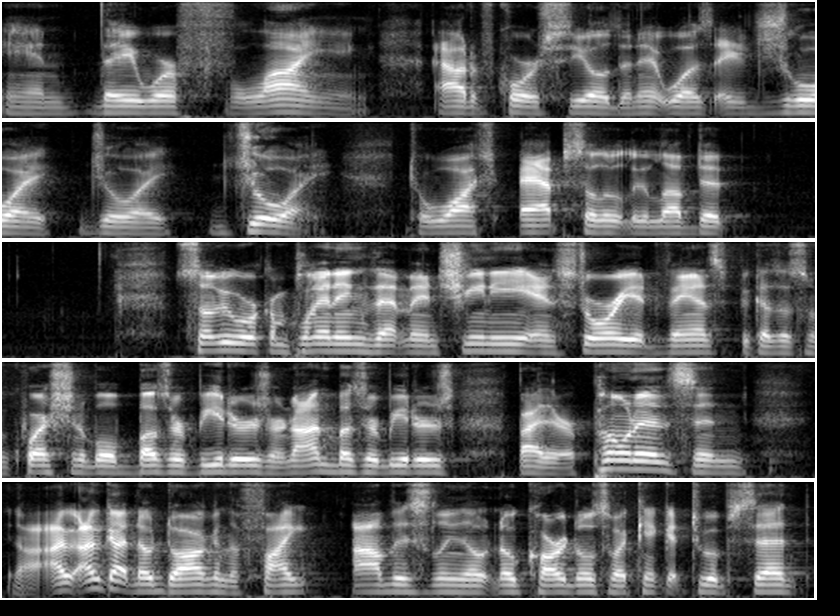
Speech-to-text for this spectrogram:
And they were flying out of Coors Field. And it was a joy, joy, joy to watch. Absolutely loved it. Some people were complaining that Mancini and Story advanced because of some questionable buzzer beaters or non-buzzer beaters by their opponents, and you know I, have got no dog in the fight. Obviously, no no Cardinals, so I can't get too upset.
